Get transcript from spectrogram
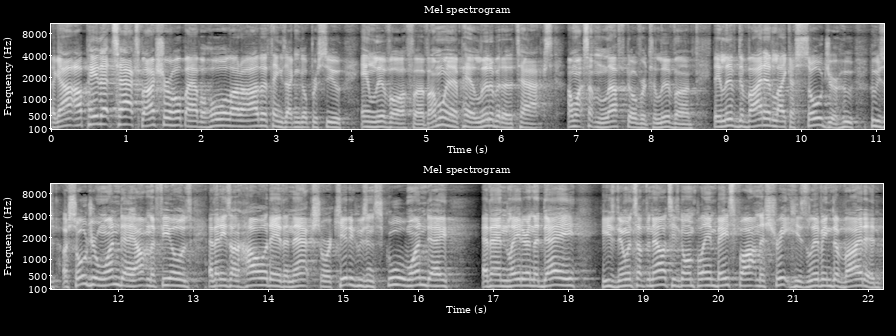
Like, I'll, pay that tax, but I sure hope I have a whole lot of other things I can go pursue and live off of. I'm going to pay a little bit of the tax. I want something left over to live on. They live divided like a soldier who, who's a soldier one day out in the fields, and then he's on holiday the next, or a kid who's in school one day and then later in the day, he's doing something else. He's going playing baseball in the street. He's living divided.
